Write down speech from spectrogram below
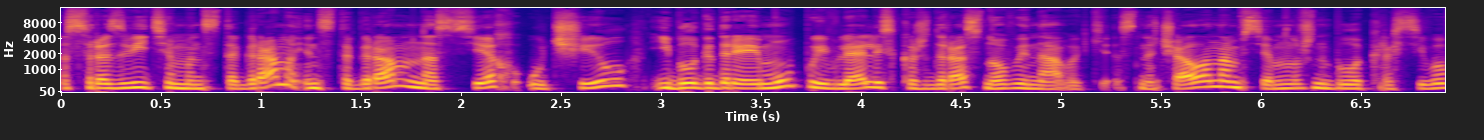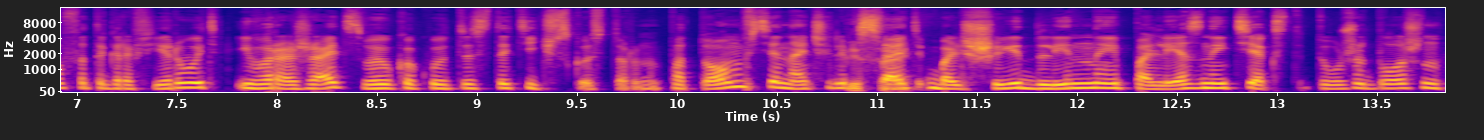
с развитием Инстаграма, Инстаграм нас всех учил, и благодаря ему появлялись каждый раз новые навыки. Сначала нам всем нужно было красиво фотографировать и выражать свою какую-то эстетическую сторону. Потом все начали писать, писать большие, длинные, полезные тексты. Ты уже должен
